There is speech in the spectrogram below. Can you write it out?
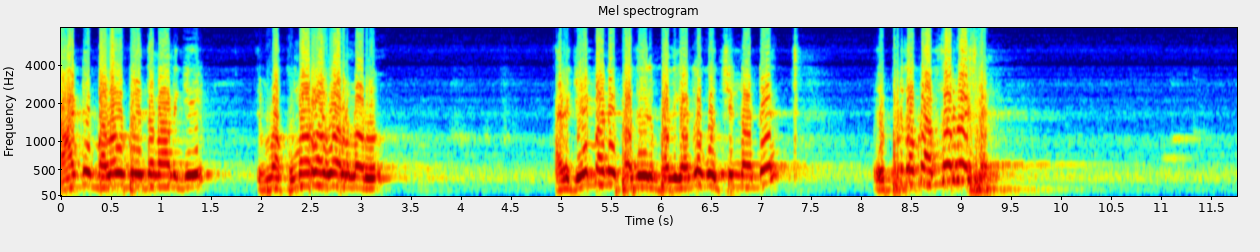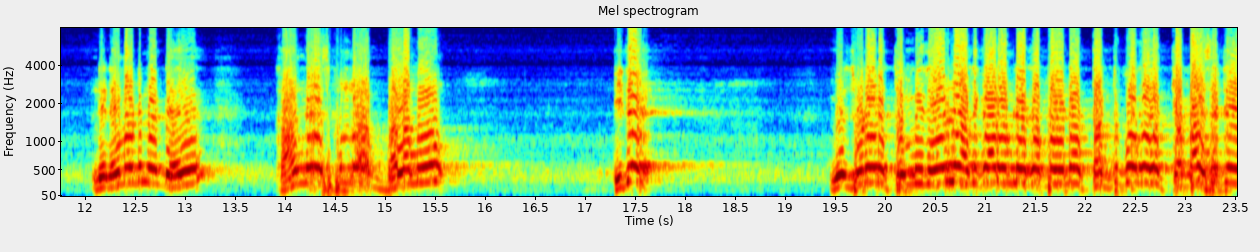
పార్టీ బలోపేతనానికి ఇప్పుడు మా కుమార్రావు గారు ఉన్నారు. ఆయనకి ఏం పని? పది పది గంటలకు వచ్చిందంటే ఎప్పటికప్పుడు అబ్జర్వేషన్ నేనేమంటున్నంటే కాంగ్రెస్కున్న బలము ఇదే. మీరు చూడండి తొమ్మిదేళ్ళు అధికారం లేకపోయినా తట్టుకోగల కెపాసిటీ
